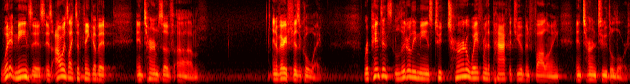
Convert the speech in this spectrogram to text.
What it means is, is I always like to think of it in terms of, um, in a very physical way. Repentance literally means to turn away from the path that you have been following and turn to the Lord.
